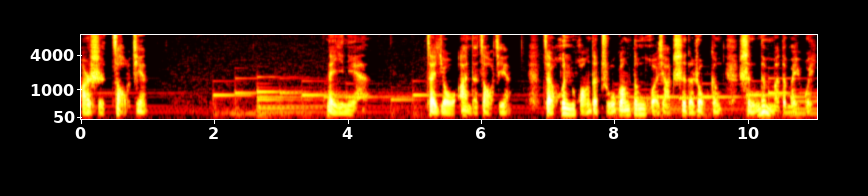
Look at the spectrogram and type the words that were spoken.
而是灶间。那一年，在幽暗的灶间，在昏黄的烛光灯火下吃的肉羹是那么的美味。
